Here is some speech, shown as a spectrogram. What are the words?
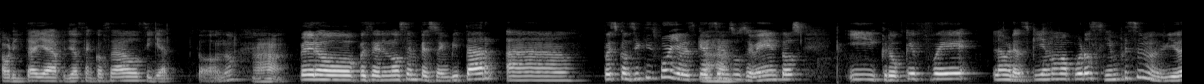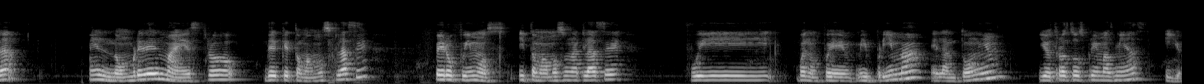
Ahorita ya, pues, ya están casados y ya todo, ¿no? Ajá. Pero pues él nos empezó a invitar a, pues con Six Four, ya ves que Ajá. hacen sus eventos. Y creo que fue, la verdad es que ya no me acuerdo, siempre se me olvida el nombre del maestro del que tomamos clase, pero fuimos y tomamos una clase. Fui, bueno, fue mi prima, el Antonio, y otras dos primas mías y yo.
